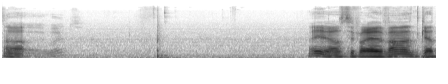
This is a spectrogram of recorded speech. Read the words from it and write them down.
Voilà. Euh, what? C'est pareil à 20-24.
